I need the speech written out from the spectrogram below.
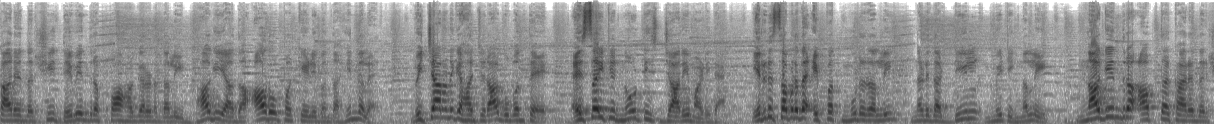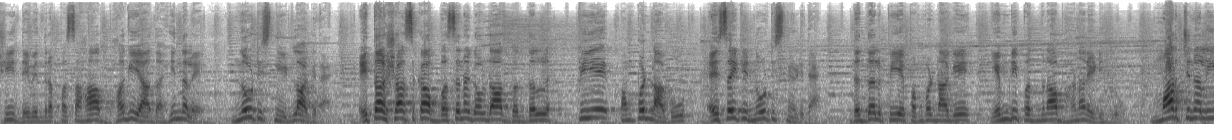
ಕಾರ್ಯದರ್ಶಿ ದೇವೇಂದ್ರಪ್ಪ ಹಗರಣದಲ್ಲಿ ಭಾಗಿಯಾದ ಆರೋಪ ಕೇಳಿಬಂದ ಹಿನ್ನೆಲೆ ವಿಚಾರಣೆಗೆ ಹಾಜರಾಗುವಂತೆ ಎಸ್ಐಟಿ ನೋಟಿಸ್ ಜಾರಿ ಮಾಡಿದೆ. ಎರಡು ಸಾವಿರದ ಇಪ್ಪತ್ತ್ ಮೂರರಲ್ಲಿ ನಡೆದ ಡೀಲ್ ಮೀಟಿಂಗ್ನಲ್ಲಿ ನಾಗೇಂದ್ರ ಆಪ್ತ ಕಾರ್ಯದರ್ಶಿ ದೇವೇಂದ್ರಪ್ಪ ಸಹ ಭಾಗಿಯಾದ ಹಿನ್ನೆಲೆ ನೋಟಿಸ್ ನೀಡಲಾಗಿದೆ. ಇತ ಶಾಸಕ ಬಸನಗೌಡ ದದ್ದಲ್ ಪಿಎ ಪಂಪಣ್ಣಾಗೂ ಎಸ್ಐಟಿ ನೋಟಿಸ್ ನೀಡಿದೆ. ದದ್ದಲ್ ಪಿಎ ಪಂಪಣ್ಣಗೆ ಎಂಡಿ ಪದ್ಮನಾಭ್ ಹಣ ನೀಡಿದ್ರು. ಮಾರ್ಚ್ನಲ್ಲಿ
